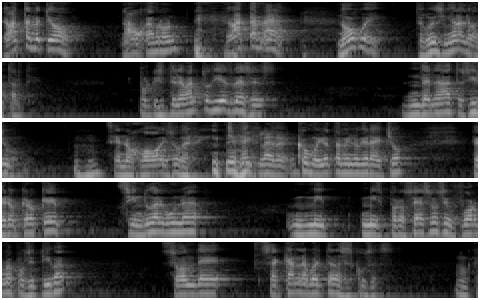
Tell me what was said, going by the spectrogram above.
levántame, tío. No, cabrón, levántame. No, güey, te voy a enseñar a levantarte. Porque si te levanto 10 veces, de nada te sirvo. Se enojó, hizo berrinche. Claro. Como yo también lo hubiera hecho. Pero creo que, sin duda alguna, mi- mis procesos en forma positiva son de sacar la vuelta a las excusas. Ok.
